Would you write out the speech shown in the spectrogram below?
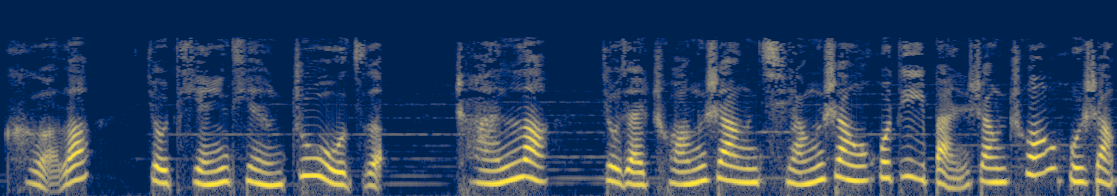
渴了就舔一舔柱子，馋了。”就在床上、墙上或地板上、窗户上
